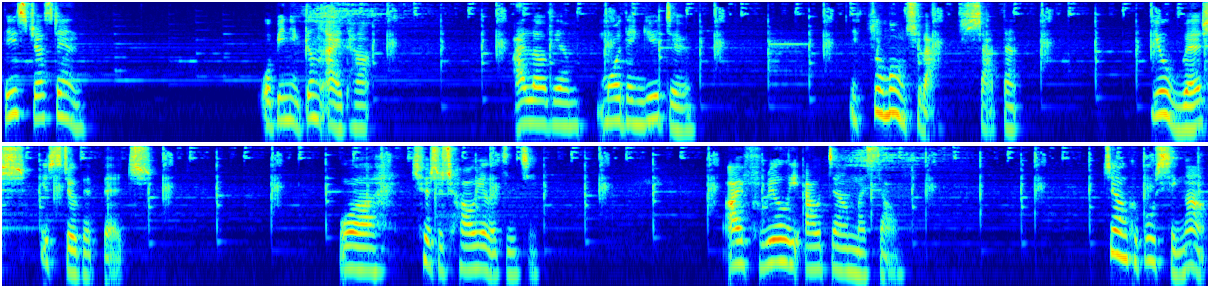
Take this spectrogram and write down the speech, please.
this just in。我比你更爱他。I love him more than you do。你做梦去吧，傻蛋。You wish, you stupid bitch。我确实超越了自己。 I've really outdone myself。这样可不行啊！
